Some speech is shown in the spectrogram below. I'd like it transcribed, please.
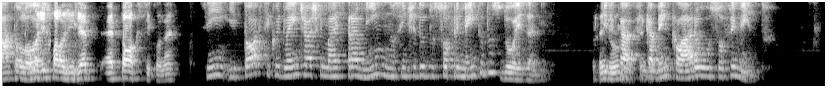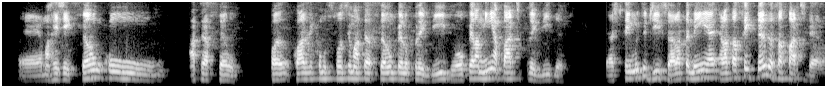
patológico. Como a gente fala hoje em dia, é tóxico, né? Sim, e tóxico e doente eu acho que mais para mim no sentido do sofrimento dos dois ali. Porque dúvida, fica, fica bem claro o sofrimento. É uma rejeição com atração, quase como se fosse uma atração pelo proibido ou pela minha parte proibida. Eu acho que tem muito disso. Ela também é, ela está aceitando essa parte dela.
